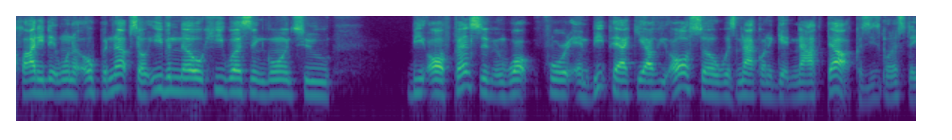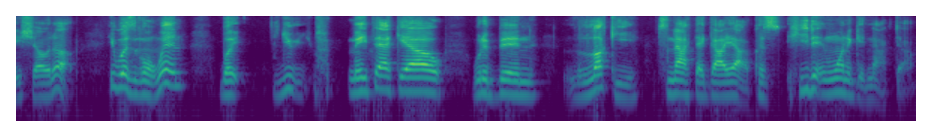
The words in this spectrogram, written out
Clottey didn't want to open up. So even though he wasn't going to be offensive and walk forward and beat Pacquiao, he also was not going to get knocked out because he's going to stay shelled up. He wasn't going to win, but you, Manny Pacquiao would have been lucky to knock that guy out because he didn't want to get knocked out.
